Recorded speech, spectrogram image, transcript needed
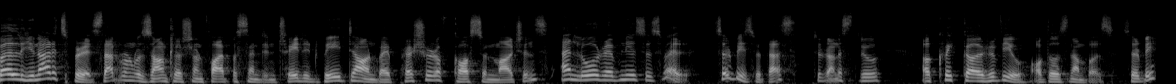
Well, United Spirits, that one was down close to 5% and traded weighed down by pressure of cost on margins and lower revenues as well. Surabhi is with us to run us through a quick uh, review of those numbers. Surabhi?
